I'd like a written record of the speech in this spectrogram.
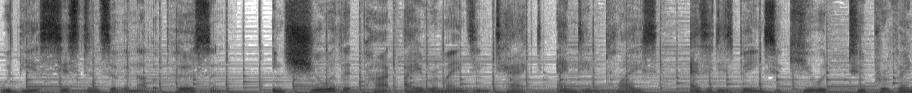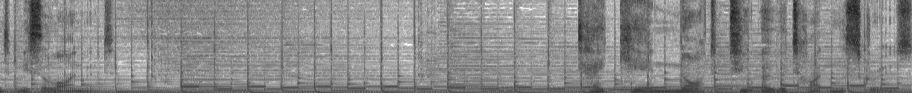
With the assistance of another person, ensure that part A remains intact and in place as it is being secured to prevent misalignment. Take care not to over-tighten the screws.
